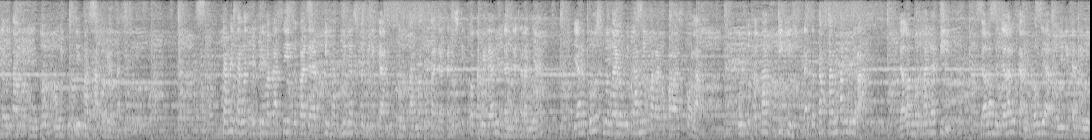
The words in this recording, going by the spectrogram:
terutama untuk mengikuti masa orientasi ini. Kami sangat berterima kasih kepada pihak Dinas Pendidikan, terutama kepada Kadisdik Kota Medan dan jajarannya, yang terus mengayomi kami para kepala sekolah untuk tetap gigih dan tetap pantang menyerah dalam menghadapi, dalam menjalankan roda pendidikan ini,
